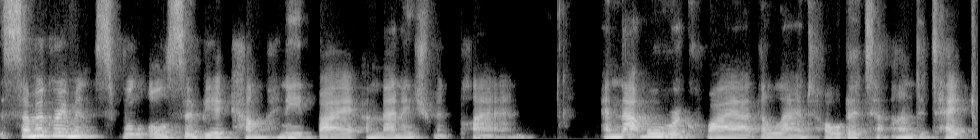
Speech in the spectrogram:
Some agreements will also be accompanied by a management plan, and that will require the landholder to undertake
